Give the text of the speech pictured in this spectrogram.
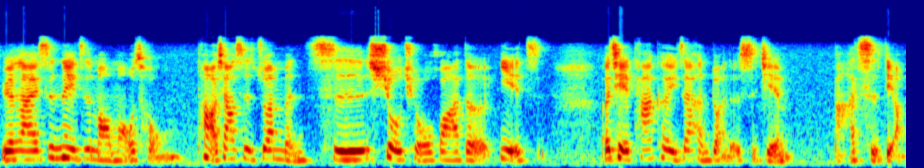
原来是那只毛毛虫，它好像是专门吃绣球花的叶子，而且它可以在很短的时间把它吃掉。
